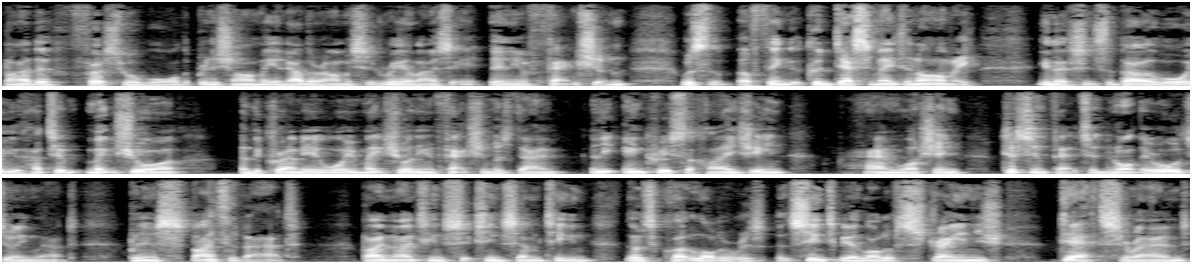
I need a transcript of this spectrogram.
by the First World War, the British Army and other armies had realised that the infection was a thing that could decimate an army. You know, since the Boer War, you had to make sure, and the Crimean War, you make sure the infection was down, and they increased the hygiene, hand washing, disinfecting, and what they're all doing that. But in spite of that, by 1916-17, there was quite a lot of, it seemed to be a lot of strange deaths around,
